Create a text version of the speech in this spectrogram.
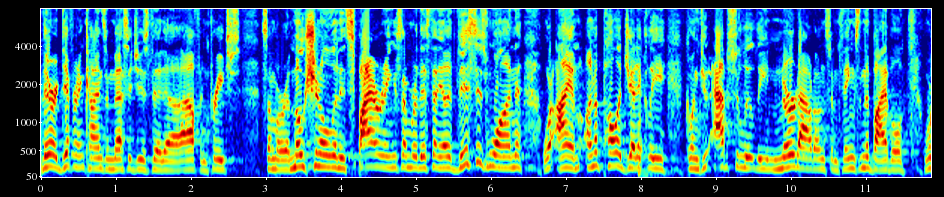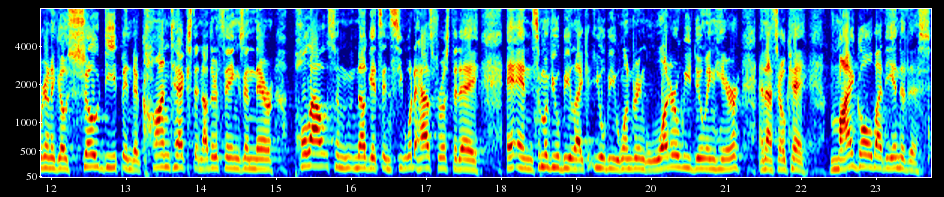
There are different kinds of messages that uh, I often preach. Some are emotional and inspiring, some are this, that, and the other. This is one where I am unapologetically going to absolutely nerd out on some things in the Bible. We're going to go so deep into context and other things in there, pull out some nuggets and see what it has for us today. And some of you will be like, you'll be wondering, what are we doing here? And that's okay. My goal by the end of this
